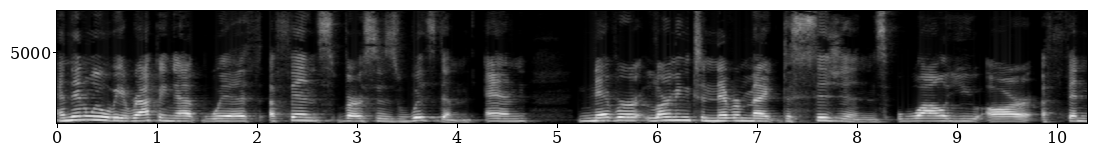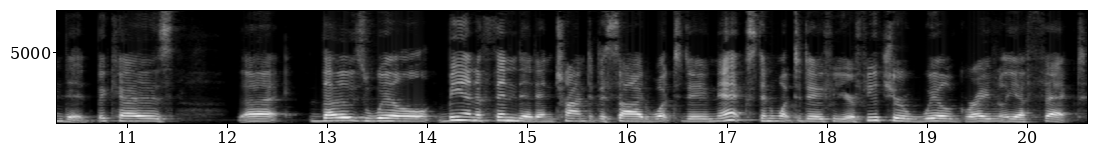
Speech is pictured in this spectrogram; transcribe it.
And then we will be wrapping up with offense versus wisdom and never learning to never make decisions while you are offended because uh, those will being offended and trying to decide what to do next and what to do for your future will gravely affect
